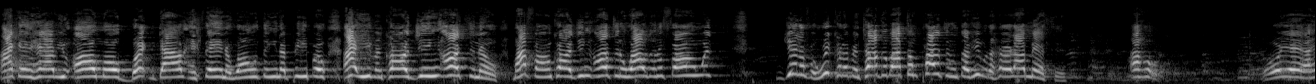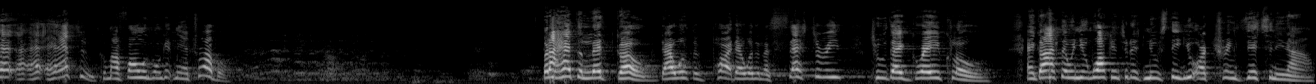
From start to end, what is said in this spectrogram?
I can't have you almost buttoned down and saying the wrong thing to people. I even called Gene Arsenault. My phone called Gene Arsenault while I was on the phone with Jennifer. We could have been talking about some personal stuff. He would have heard our message. I hope. Oh, yeah, I had, I had to because my phone was going to get me in trouble. But I had to let go. That was the part that was an accessory to that grave clothes. And God said, when you walk into this new season, you are transitioning now.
